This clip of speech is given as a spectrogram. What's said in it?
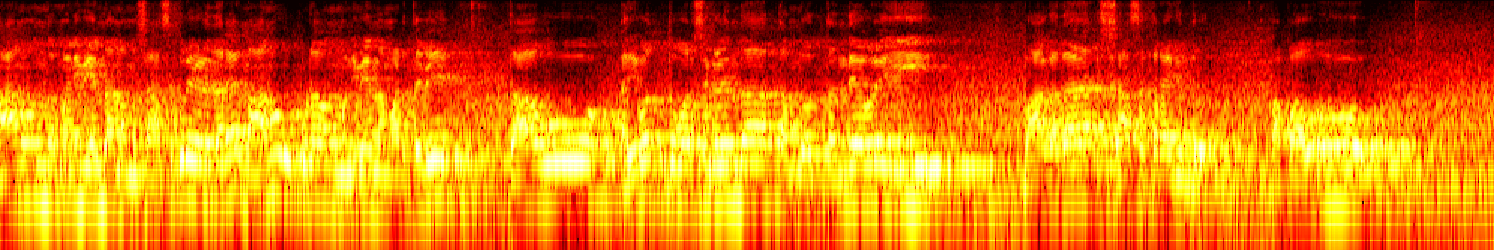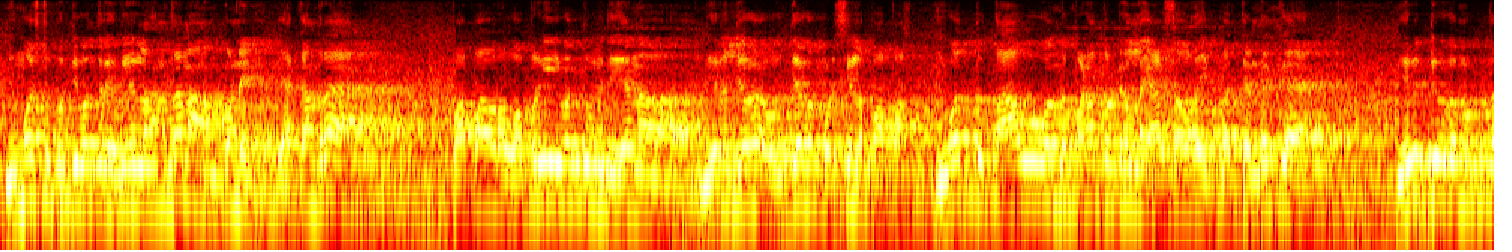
ನಾನು ಒಂದು ಮನವಿಯನ್ನು ನಮ್ಮ ಶಾಸಕರು ಹೇಳಿದ್ದಾರೆ, ನಾನು ಕೂಡ ಒಂದು ಮನವಿಯನ್ನು ಮಾಡ್ತೇವೆ. ತಾವು ಐವತ್ತು ವರ್ಷಗಳಿಂದ ತಮ್ಮ ತಂದೆಯವರೇ ಈ ಭಾಗದ ಶಾಸಕರಾಗಿದ್ದರು. ಪಾಪ ಅವರು ನಿಮ್ಮಷ್ಟು ಬುದ್ಧಿವಂತರು ಇರಲಿಲ್ಲ ಅಂತ ನಾನು ಅಂದ್ಕೊಂಡೇನೆ ಯಾಕಂದ್ರೆ ಪಾಪ ಅವರು ಒಬ್ಬರಿಗೆ ಇವತ್ತು ಇದು ಏನು ನಿರುದ್ಯೋಗ, ಉದ್ಯೋಗ ಕೊಡಿಸಿಲ್ಲ ಪಾಪ. ಇವತ್ತು ತಾವು ಒಂದು ಬಡ ತೊಟ್ಟಿರಲ್ಲ ಎರಡು ಸಾವಿರದ ಇಪ್ಪತ್ತೆಂಟಕ್ಕೆ ನಿರುದ್ಯೋಗ ಮುಕ್ತ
